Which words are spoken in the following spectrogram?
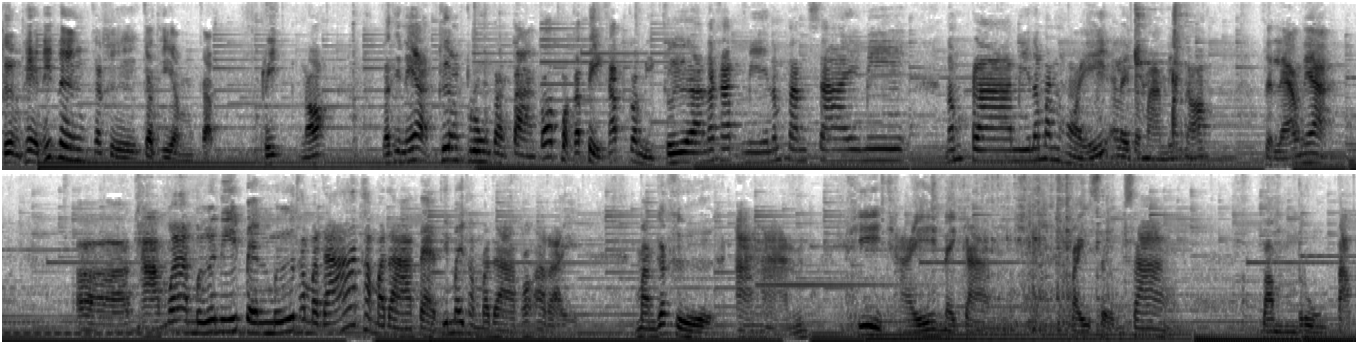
เครื่องเทศนิดนึงก็คือกระเทียมกับพริกเนาะแล้วทีนี้เครื่องปรุงต่างๆ ก็ปกติครับก็มีเกลือนะครับ มีน้ำตาลทรายมีน้ำปลา มีน้ำมันหอยอะไรประมาณนี้เนาะเสร็จแล้วเนี่ย ถามว่ามื้อนี้เป็นมื้อธรรมดาธรรมดาแต่ที่ไม่ธรรมดาเพราะอะไร มันก็คืออาหารที่ใช้ในการไปเสริมสร้างบำรุงตับ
